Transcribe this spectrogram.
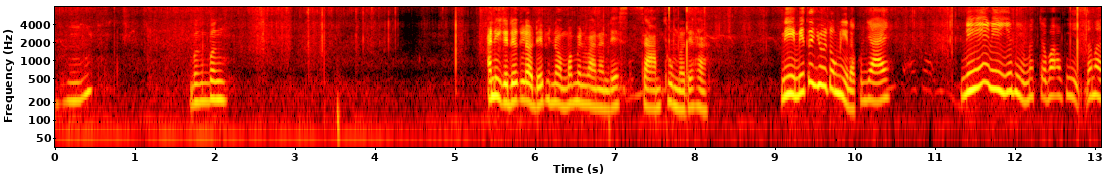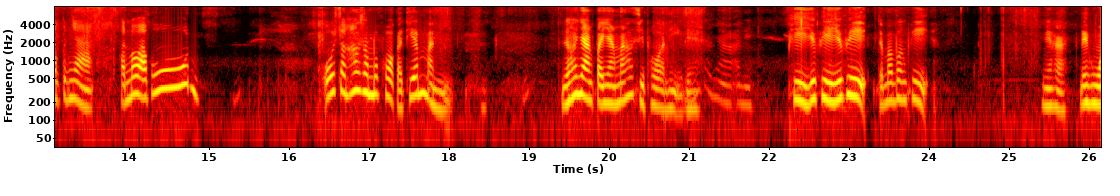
อื้อหือเบิงเบิงอันนี้ก็ดึกแล้วเด้พี่น้องว่าเป็นวันนั้นเด้สามทุ่มแล้วเด้ค่ะ นี่มิตรอยู่ตรงนี้แหละคุณยาย นี่นี่อยู่นี่มันจะมาเอาพี่ตั้งนานเป็นหยาหันมาว่าพูนโอ้ยสังเฮาสังบ่พอกับเทียมมันเดี๋ยวเขายางไปยางมาเขาสิพออันนี้อีกเด้อันนี้พี่อยุพี่อยุพี่จะมาเบิ่งพี่เนี่ยค่ะในหัว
